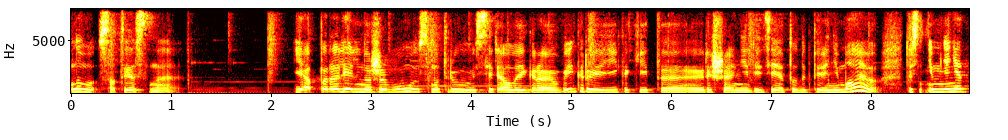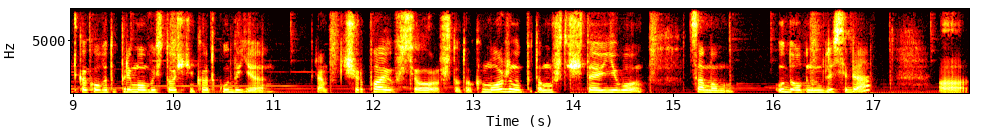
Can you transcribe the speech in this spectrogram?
ну, соответственно, я параллельно живу, смотрю сериалы, играю в игры и какие-то решения или идеи оттуда перенимаю. То есть у меня нет какого-то прямого источника, откуда я прям черпаю все, что только можно, потому что считаю его самым удобным для себя. А,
